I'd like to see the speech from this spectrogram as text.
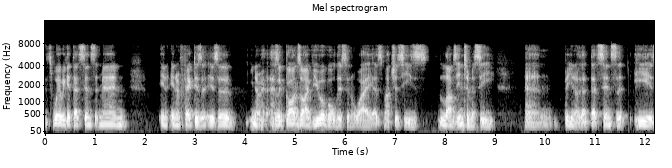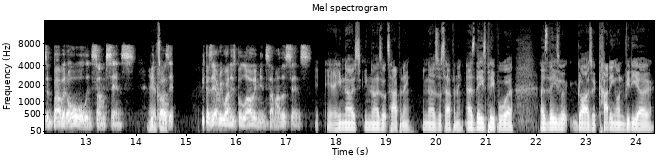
it's where we get that sense that Mann, in in effect, is a, is a you know has a god's eye view of all this in a way, as much as he's loves intimacy and but you know that that sense that he is above it all in some sense yeah, because all, because everyone is below him in some other sense. Yeah, he knows he knows what's happening. He knows what's happening. As these people were, as these guys were cutting on video,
